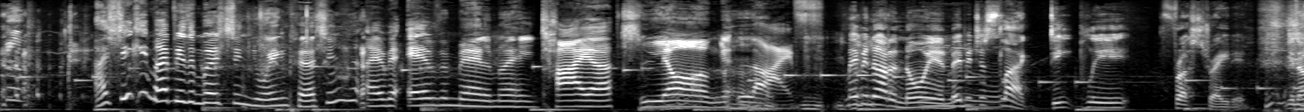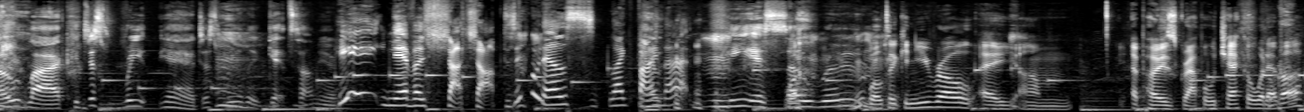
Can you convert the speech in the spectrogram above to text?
I think he might be the most annoying person I've ever met in my entire long life. Maybe not annoying, maybe just like deeply frustrated. You know, like it just re yeah, just really gets on you. He never shuts up. Does anyone else like find that? He is so rude. Walter, can you roll a um, opposed grapple check or whatever?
